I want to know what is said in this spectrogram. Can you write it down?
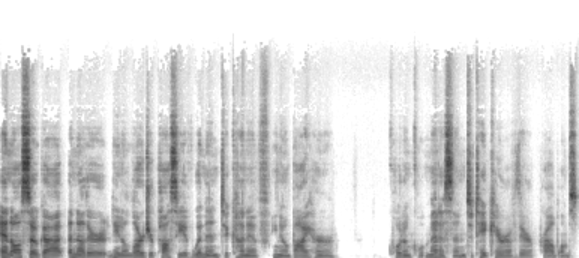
and also got another, you know, larger posse of women to kind of, you know, buy her quote unquote medicine to take care of their problems.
